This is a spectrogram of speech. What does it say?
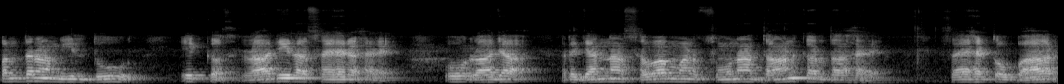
15 ਮੀਲ ਦੂਰ ਇੱਕ ਰਾਜੇ ਦਾ ਸ਼ਹਿਰ ਹੈ। ਉਹ ਰਾਜਾ ਰੋਜ਼ਾਨਾ ਸਵਾ ਮਣ ਸੋਨਾ ਦਾਨ ਕਰਦਾ ਹੈ। ਸ਼ਹਿਰ ਤੋਂ ਬਾਹਰ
